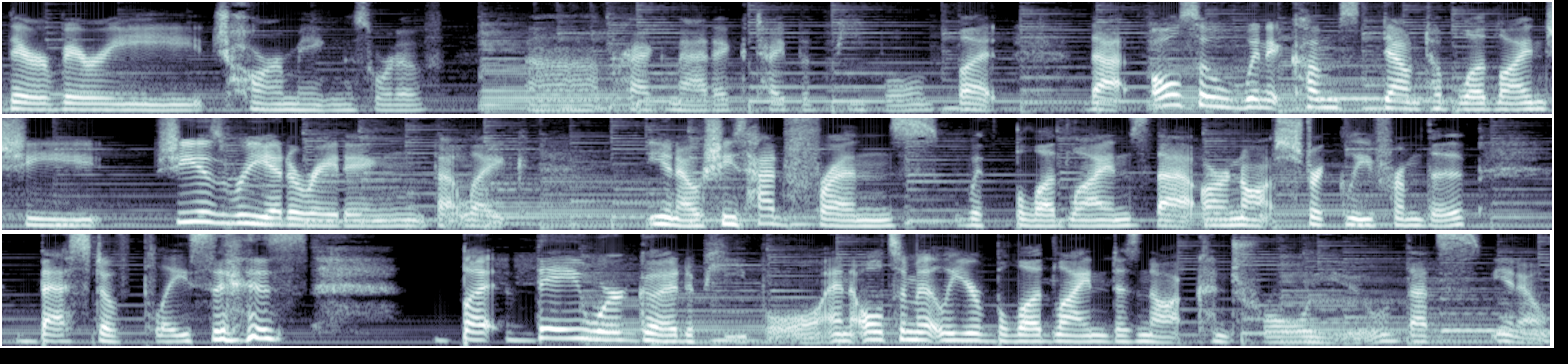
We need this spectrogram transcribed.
they're very charming, sort of uh, pragmatic type of people, but that also when it comes down to bloodline, she she is reiterating that like you know she's had friends with bloodlines that are not strictly from the best of places but they were good people. And ultimately your bloodline does not control you. That's you know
